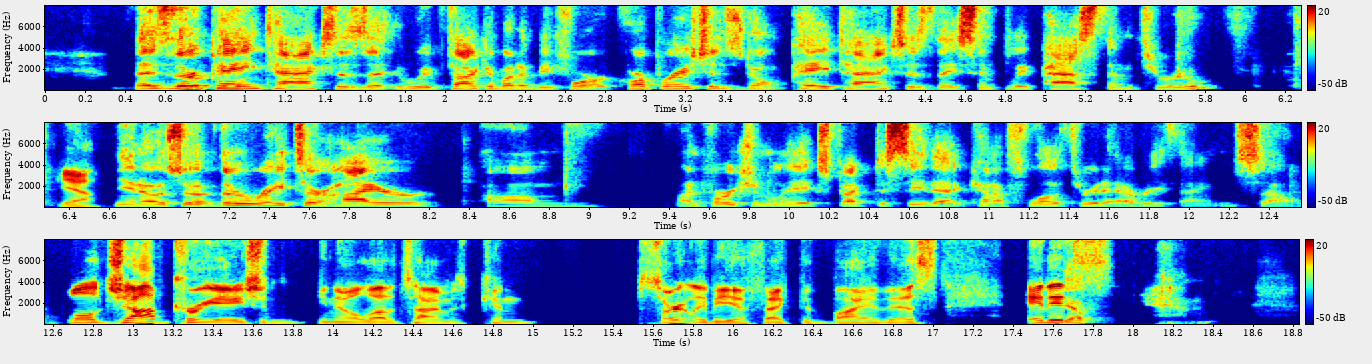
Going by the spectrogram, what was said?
as they're paying taxes, uh, we've talked about it before. Corporations don't pay taxes; they simply pass them through. Yeah. You know, so if their rates are higher, um, unfortunately, expect to see that kind of flow through to everything. So Well, job creation, you know, a lot of times can certainly be affected by this. And it's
